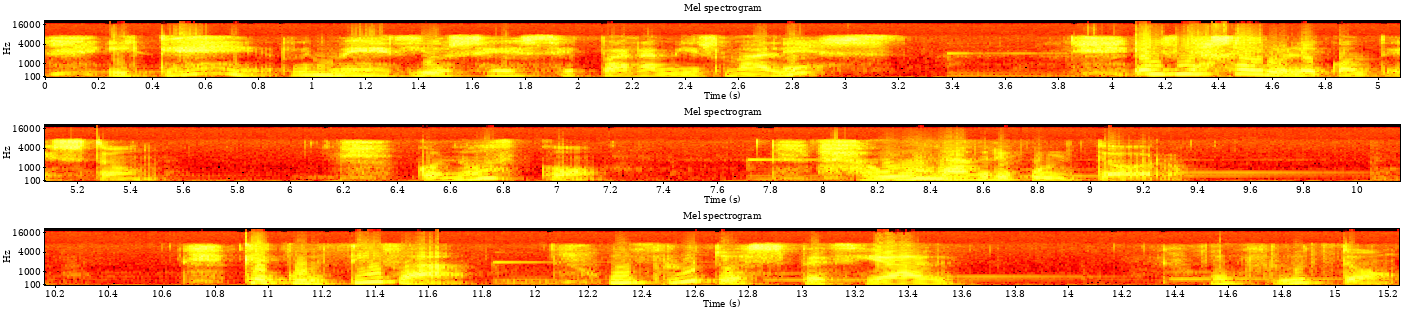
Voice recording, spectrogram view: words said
¿y qué remedio es ese para mis males? El viajero le contestó, conozco a un agricultor que cultiva un fruto especial, un fruto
